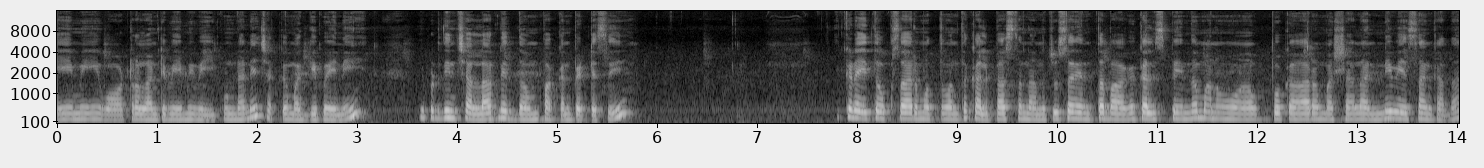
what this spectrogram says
ఏమి వాటర్ అలాంటివి ఏమి వేయకుండానే చక్కగా మగ్గిపోయినాయి. ఇప్పుడు దీన్ని చల్లారనిద్దాం పక్కన పెట్టేసి. ఇక్కడైతే ఒకసారి మొత్తం అంతా కలిపేస్తున్నాను. చూసారు ఎంత బాగా కలిసిపోయిందో? మనం ఉప్పు కారం మసాలా అన్నీ వేసాం కదా.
